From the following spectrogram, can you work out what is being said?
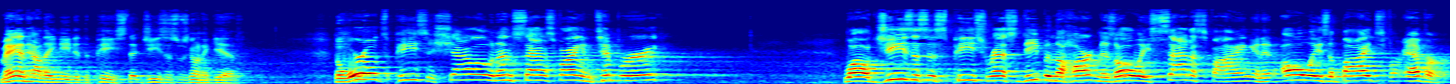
Man, how they needed the peace that Jesus was going to give. The world's peace is shallow and unsatisfying and temporary, while Jesus' peace rests deep in the heart and is always satisfying and it always abides forever.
